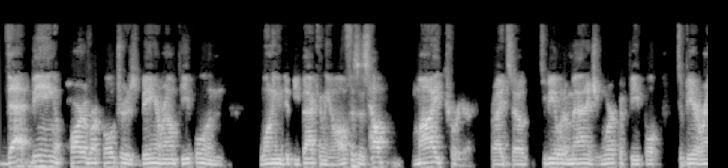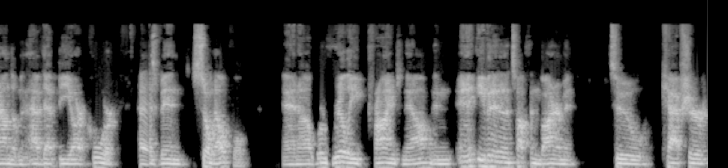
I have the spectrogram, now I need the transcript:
that being a part of our culture is being around people and wanting to be back in the office has helped my career, right? So to be able to manage and work with people, to be around them and have that be our core has been so helpful. And uh, we're really primed now, and, and even in a tough environment, to capture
